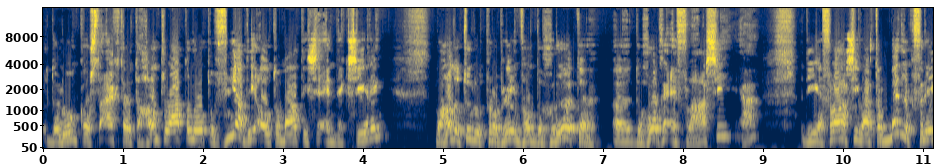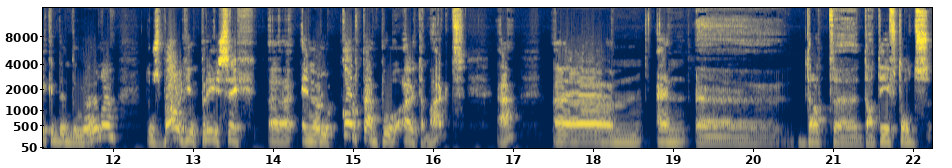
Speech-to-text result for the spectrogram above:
de loonkosten echt uit de hand laten lopen via die automatische indexering. We hadden toen het probleem van de grote, uh, de hoge inflatie. Ja. Die inflatie werd onmiddellijk verrekend in de lonen. Dus België prees zich uh, in een recordtempo uit de markt. Ja. Uh, en uh, dat, dat heeft ons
